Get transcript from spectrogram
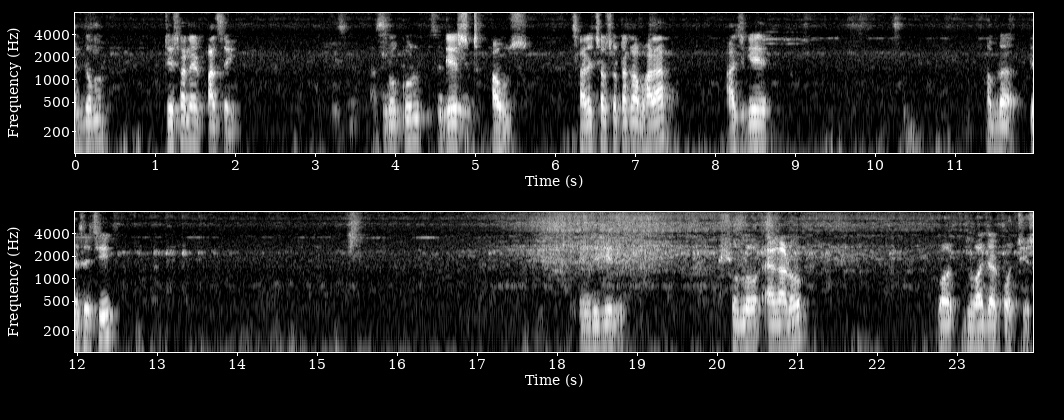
একদম স্টেশনের পাশেই। Gokul guest house. সাড়ে ছশো টাকা ভাড়া। আজকে আমরা এসেছি। ইংরেজির ষোলো, এগারো দু হাজার পঁচিশ।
